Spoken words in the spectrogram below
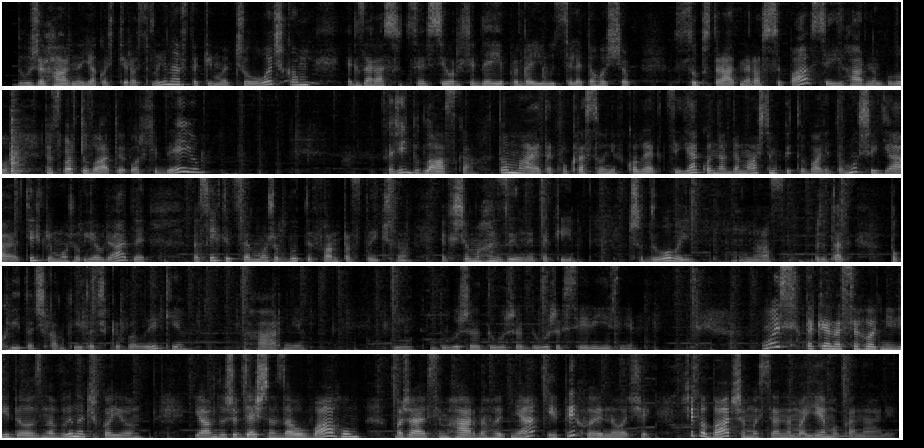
Дуже гарної якості рослина з таким чулочком, як зараз це всі орхідеї продаються, для того, щоб субстрат не розсипався і гарно було транспортувати орхідею. Скажіть, будь ласка, хто має таку красуню в колекції, як вона в домашньому квітуванні? Тому що я тільки можу уявляти, наскільки це може бути фантастично. Якщо магазин такий чудовий, у нас результат по квіточкам. Квіточки великі, гарні і дуже-дуже-дуже всі різні. Ось таке на сьогодні відео з новиночкою. Я вам дуже вдячна за увагу. Бажаю всім гарного дня і тихої ночі. Ще побачимося на моєму каналі.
